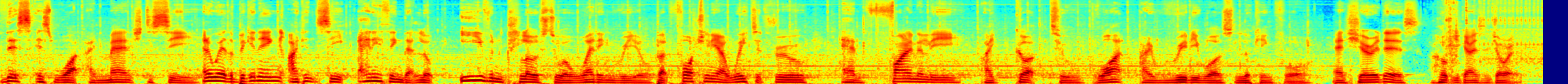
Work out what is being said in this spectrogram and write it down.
this is what I managed to see. Anyway, at the beginning, I didn't see anything that looked even close to a wedding reel, but fortunately I waited through and finally I got to what I really was looking for. And here it is. I hope you guys enjoy it.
